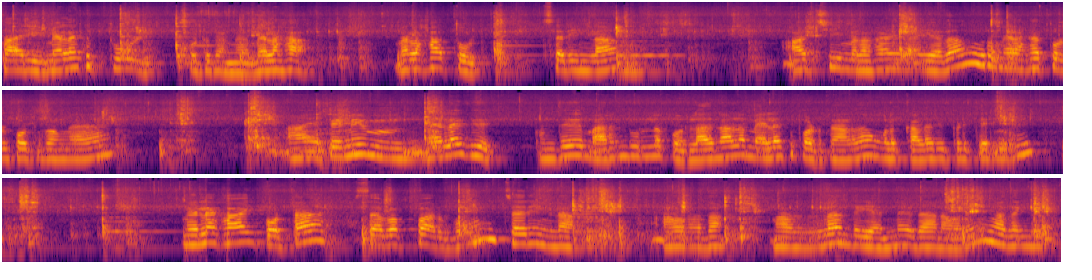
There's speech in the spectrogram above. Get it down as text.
சாரி மிளகு தூள் போட்டுக்கோங்க மிளகா மிளகாத்தூள் சரிங்களா? ஆச்சி மிளகாய் ஏதாவது ஒரு மிளகாத்தூள் போட்டுக்கோங்க. நான் எப்பயுமே மிளகு வந்து மருந்துள்ள பொருள். அதனால் மிளகு போட்டதுனால தான் உங்களுக்கு கலர் இப்படி தெரியுது. மிளகாய் போட்டால் சிவப்பாக இருக்கும். சரிங்களா? அவ்வளோதான் நல்லா இந்த எண்ணெய் இதான வதங்கி வதங்கிடும்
